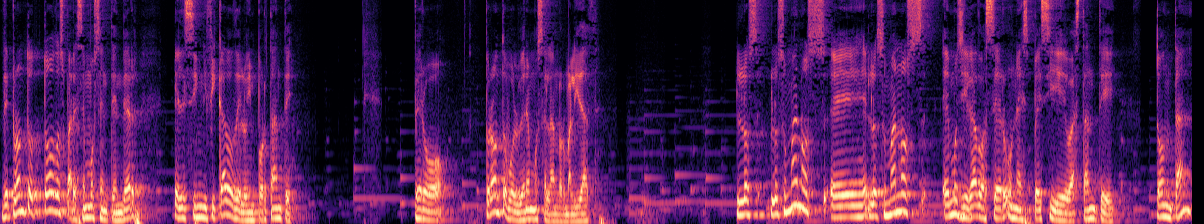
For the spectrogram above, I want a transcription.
De pronto todos parecemos entender el significado de lo importante. Pero pronto volveremos a la normalidad. Los, los humanos, eh, los humanos hemos llegado a ser una especie bastante tonta,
